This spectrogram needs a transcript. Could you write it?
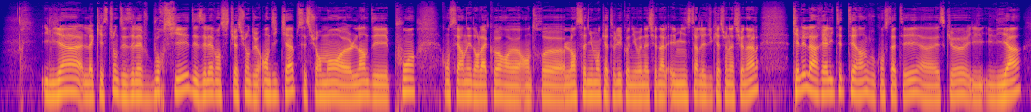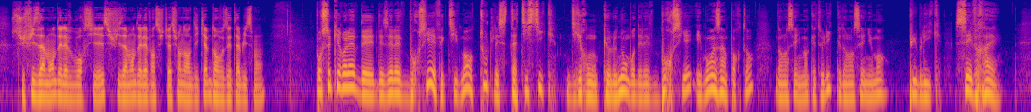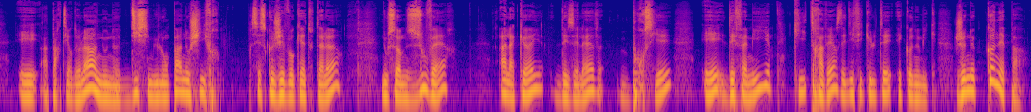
Il y a la question des élèves boursiers, des élèves en situation de handicap. C'est sûrement euh, l'un des points concernés dans l'accord euh, entre euh, l'enseignement catholique au niveau national et le ministère de l'Éducation nationale. Quelle est la réalité de terrain que vous constatez Est-ce qu'il y a suffisamment d'élèves boursiers, suffisamment d'élèves en situation de handicap dans vos établissements? Pour ce qui relève des, élèves boursiers, effectivement, toutes les statistiques diront que le nombre d'élèves boursiers est moins important dans l'enseignement catholique que dans l'enseignement public. C'est vrai. Et à partir de là, nous ne dissimulons pas nos chiffres. C'est ce que j'évoquais tout à l'heure. Nous sommes ouverts à l'accueil des élèves boursiers et des familles qui traversent des difficultés économiques. Je ne connais pas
